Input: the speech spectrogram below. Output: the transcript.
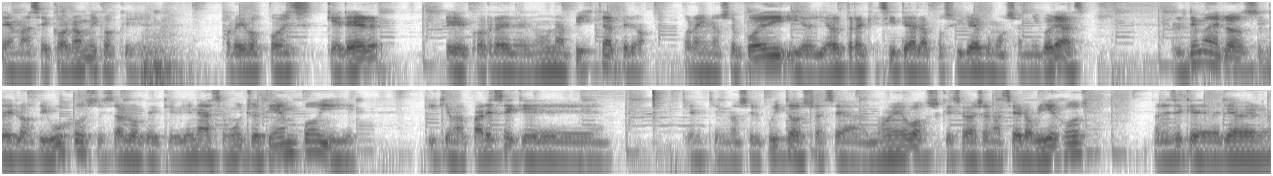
temas económicos que por ahí vos podés querer eh, correr en una pista, pero por ahí no se puede y hay otra que sí te da la posibilidad como San Nicolás. El tema de los, de los dibujos es algo que, viene hace mucho tiempo y, que me parece que, en los circuitos, ya sean nuevos, que se vayan a hacer o viejos, parece que debería haber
